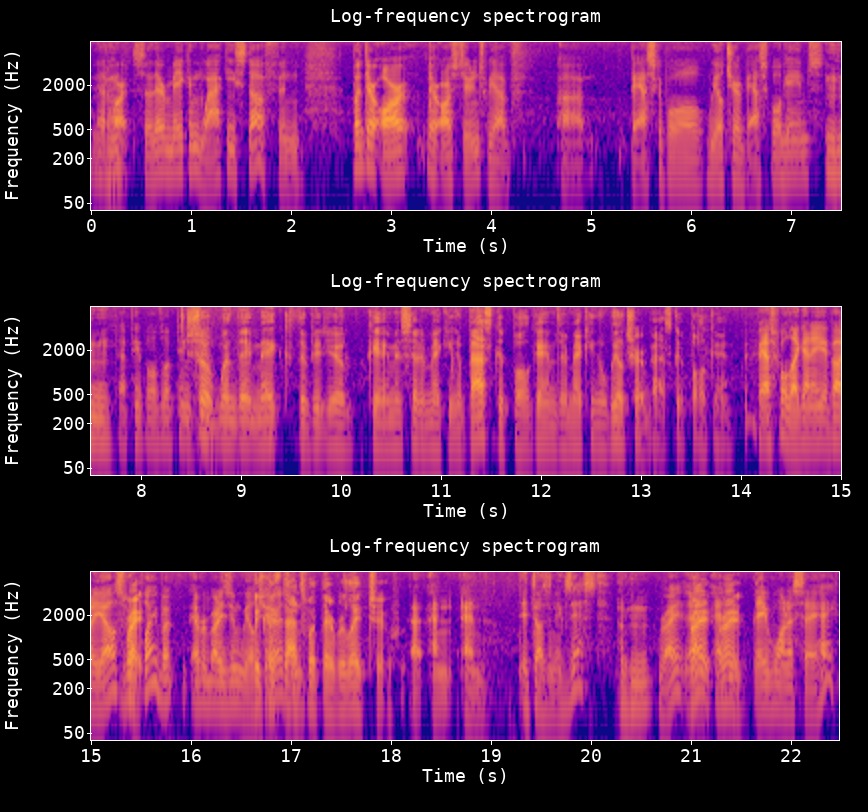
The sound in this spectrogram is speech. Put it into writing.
Mm-hmm. at heart. So they're making wacky stuff. And but there are there are students. We have uh, basketball, wheelchair basketball games that people have looked into. Mm-hmm. So when they make the video game, instead of making a basketball game, they're making a wheelchair basketball game basketball like anybody else will Right. play, but everybody's in wheelchairs. because that's and- what they relate to. Uh, and and it doesn't exist, mm-hmm. right? And, Right, and right. They want to say, hey,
